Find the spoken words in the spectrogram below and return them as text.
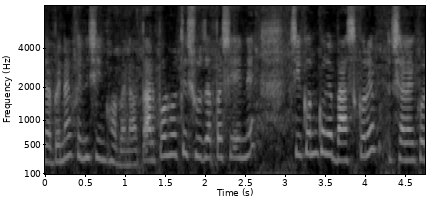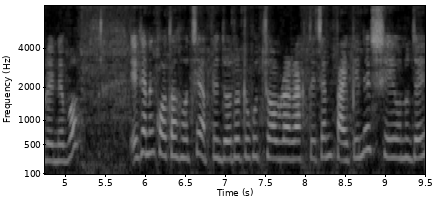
যাবে না ফিনিশিং হবে না। তারপর হচ্ছে সোজা পাশে এনে চিকন করে বাস করে সেলাই করে নেব। এখানে কথা হচ্ছে, আপনি যতটুকু চওড়া রাখতে চান পাইপিনের সেই অনুযায়ী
